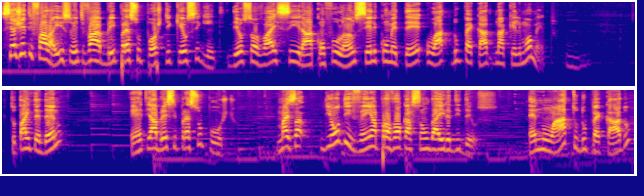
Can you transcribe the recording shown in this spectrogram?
se a gente fala isso, a gente vai abrir pressuposto de que é o seguinte: Deus só vai se irar com fulano se ele cometer o ato do pecado naquele momento. Tu tá entendendo? A gente abre esse pressuposto. Mas a- de onde vem a provocação da ira de Deus? É no ato do pecado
